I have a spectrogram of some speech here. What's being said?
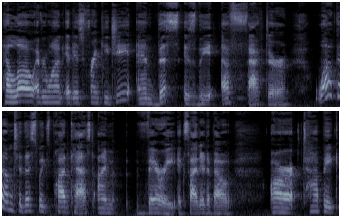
Hello, everyone. It is Frankie G, and this is the F Factor. Welcome to this week's podcast. I'm very excited about our topic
